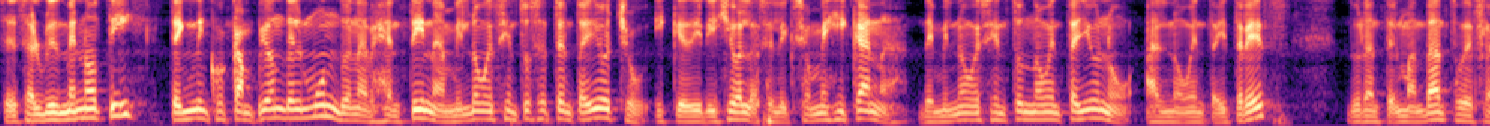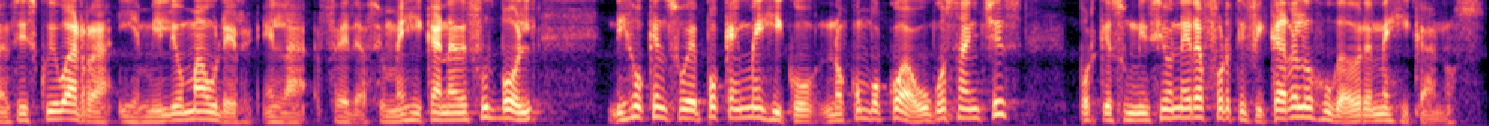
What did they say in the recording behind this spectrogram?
César Luis Menotti, técnico campeón del mundo en Argentina en 1978 y que dirigió a la selección mexicana de 1991 al 93, durante el mandato de Francisco Ibarra y Emilio Maurer en la Federación Mexicana de Fútbol, dijo que en su época en México no convocó a Hugo Sánchez porque su misión era fortificar a los jugadores mexicanos.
